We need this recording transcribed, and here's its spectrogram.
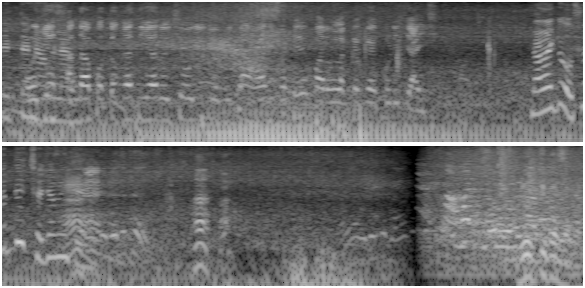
দেখতে ওই যে সাদা পতাকা দেওয়া রয়েছে ওই জমিটা আমারই বটে বারো লাখ টাকা করে চাইছে। দাদা কি ওষুধ দিচ্ছ জমিতে? হ্যাঁ বিরক্তিকর ব্যাপার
